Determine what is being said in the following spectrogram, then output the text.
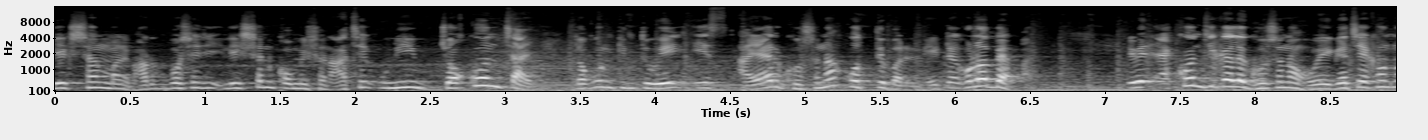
ইলেকশন মানে ভারতবর্ষে যে ইলেকশন কমিশন আছে, উনি যখন চায়, তখন কিন্তু এই এসআইআর ঘোষণা করতে পারেন। এটা হলো ব্যাপার। এবার এখন যেকালে ঘোষণা হয়ে গেছে, এখন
